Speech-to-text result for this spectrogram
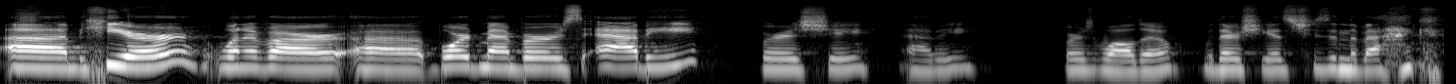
um, here, one of our uh, board members, Abby, where is she? Abby? Where's Waldo? There she is. She's in the back.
